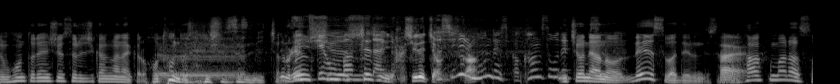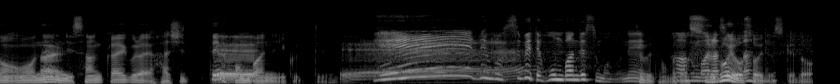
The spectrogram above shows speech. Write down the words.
でも本当、練習する時間がないから、ほとんど練習せずに行っちゃうんですでも練習せずに走れちゃうんで走すか？れるもんですか？感想で一応ね、あのレースは出るんですよ、はい。ハーフマラソンを年に3回ぐらい走って、はい本番に行くっていう。ええでも全て本番ですものね。全て本番。ハーフすマラソンなんて。ごい遅いですけど、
